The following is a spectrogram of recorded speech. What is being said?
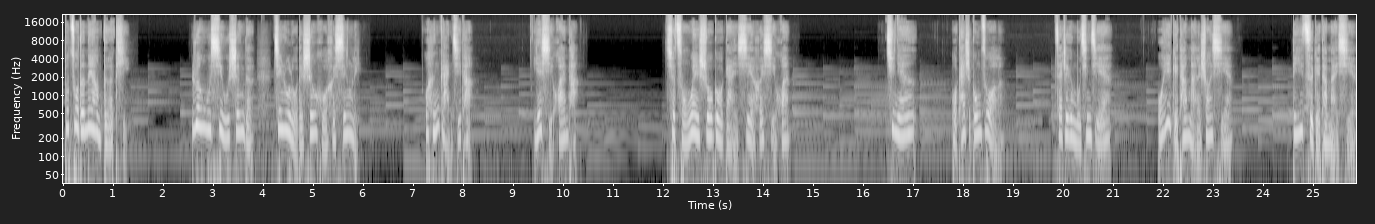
都做得那样得体。润物细无声的进入了我的生活和心里。我很感激他，也喜欢他，却从未说过感谢和喜欢。去年，我开始工作了，在这个母亲节，我也给他买了双鞋。第一次给他买鞋，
